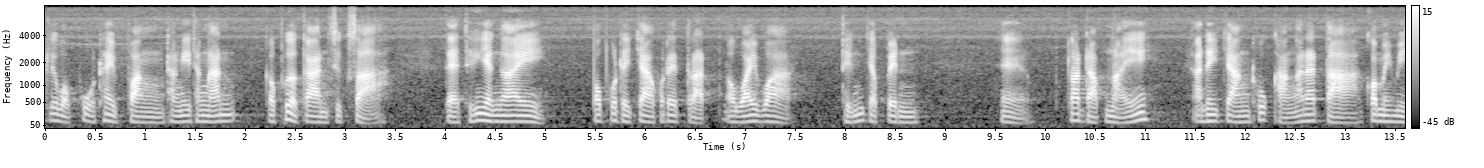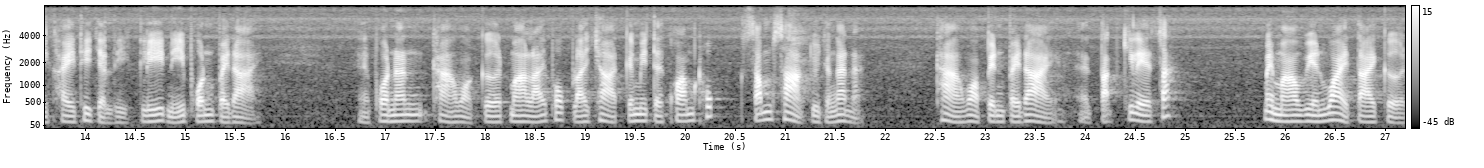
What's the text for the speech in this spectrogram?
หรือว่าพูดให้ฟังทางนี้ทั้งนั้นก็เพื่อการศึกษา แต่ถึงยังไงพระพุทธเจ้าก็ได้ตรัสเอาไว้ว่าถึงจะเป็นระดับไหน อันนี้จังทุกขังอนัตตาก็ไม่มีใครที่จะหลีกลี่หนีพ้นไปได้ เพราะนั้นถ้าว่าเกิดมาหลายภพหลายชาติก็มีแต่ความทุกข์ซ้ำซากอยู่อย่างนั้นน่ะถ้าว่าเป็นไปได้ ตัดกิเลสซะไม่มาเวียนว่ายตายเกิด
